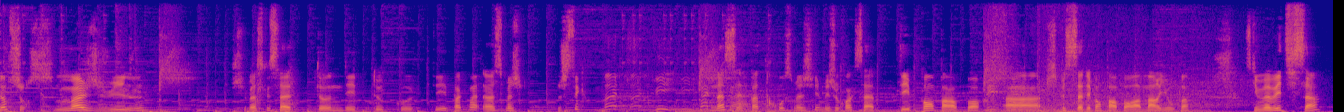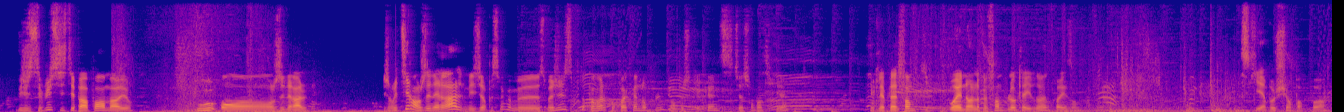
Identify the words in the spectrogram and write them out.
On sur Smashville. Je sais pas ce que ça donne des deux côtés. Pac-Man, euh, Smash. Je sais que Nas c'est pas trop Smash mais je crois que ça dépend par rapport à. Je sais pas si ça dépend par rapport à Mario ou pas. Parce qu'il m'avait dit ça, mais je sais plus si c'était par rapport à Mario ou en général. J'ai envie de dire en général, mais j'ai l'impression que me Smash c'est pas mal pour Pac-Man non plus. En plus, a quand même une situation particulière. Avec la plateforme qui. Ouais, non, la plateforme bloque l'Hydron par exemple. Ce qui est un peu chiant parfois.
